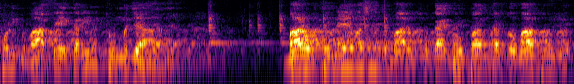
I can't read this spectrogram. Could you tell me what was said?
થોડીક વાતે કરીને તું મજા આવે. બાળકથી નહીં છે તો બાળકનું કાંઈક રૂપાંતર તો બાંધવું જોઈએ.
